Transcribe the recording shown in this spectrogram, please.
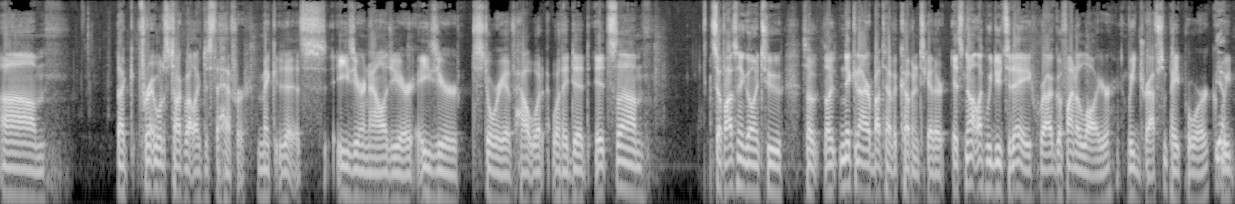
um, like for we'll just talk about like just the heifer. Make it it's easier analogy or easier story of how what what they did. It's um. So if I was going to go into, so like Nick and I are about to have a covenant together. It's not like we do today, where I go find a lawyer, we'd draft some paperwork, Yep. we'd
